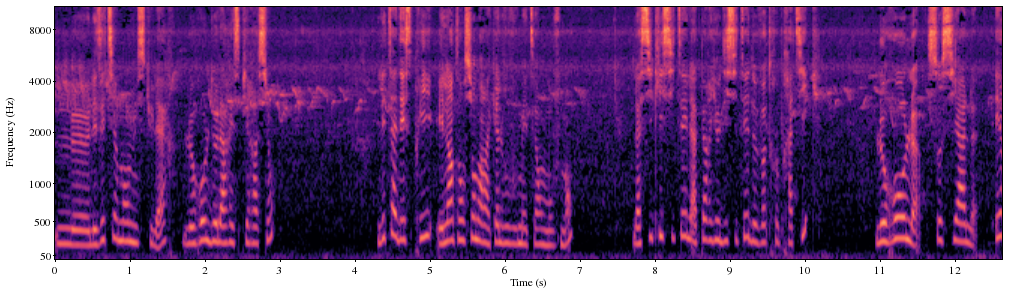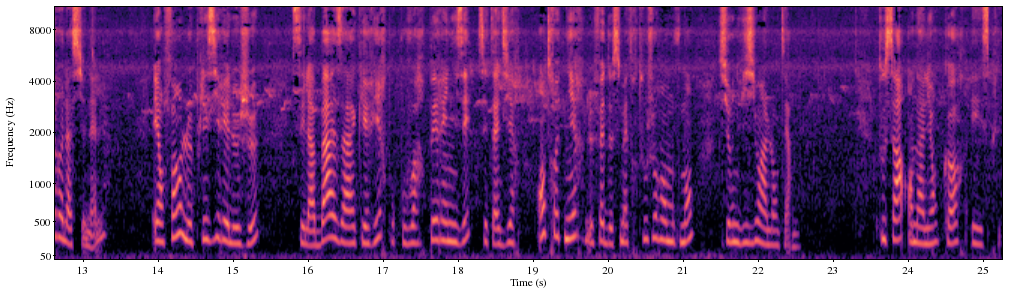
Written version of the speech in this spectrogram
les étirements musculaires, le rôle de la respiration, l'état d'esprit et l'intention dans laquelle vous vous mettez en mouvement, la cyclicité et la périodicité de votre pratique, le rôle social et relationnel, et enfin le plaisir et le jeu c'est la base à acquérir pour pouvoir pérenniser, c'est-à-dire entretenir le fait de se mettre toujours en mouvement sur une vision à long terme. Tout ça en alliant corps et esprit.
